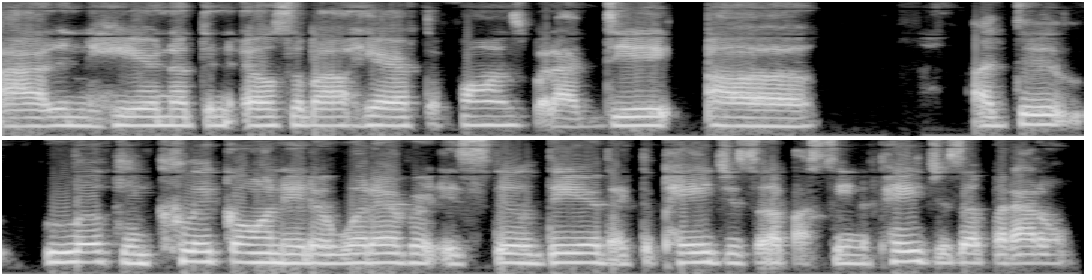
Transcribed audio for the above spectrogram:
I didn't hear nothing else about Hereafter Farms, but I did uh I did look and click on it or whatever. It's still there. Like the page is up. I seen the page is up, but I don't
